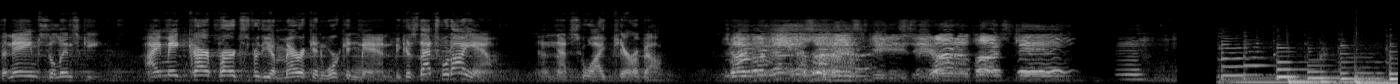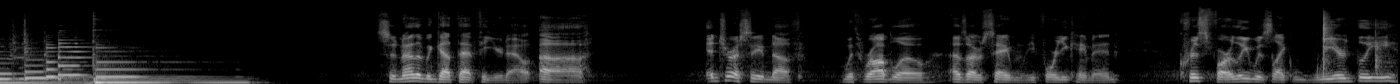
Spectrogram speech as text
The name's Zalinsky. I make car parts for the American working man because that's what I am, and that's who I care about. So now that we got that figured out, uh, interesting enough, with Rob Lowe, as I was saying before you came in, Chris Farley was like weirdly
